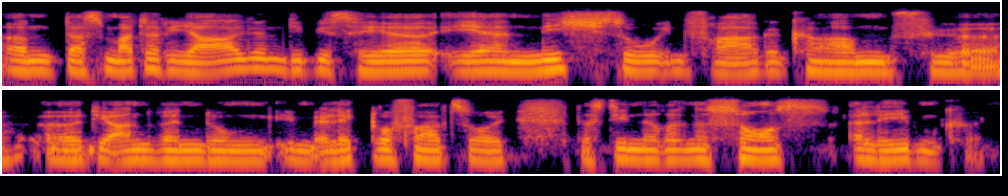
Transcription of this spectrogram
ähm, dass Materialien, die bisher eher nicht so in Frage kamen für äh, die Anwendung im Elektrofahrzeug, dass die eine Renaissance erleben können.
